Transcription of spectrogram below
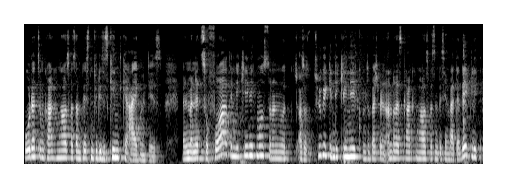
oder zum Krankenhaus, was am besten für dieses Kind geeignet ist. Wenn man nicht sofort in die Klinik muss, sondern nur also zügig in die Klinik und zum Beispiel ein anderes Krankenhaus, was ein bisschen weiter weg liegt,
